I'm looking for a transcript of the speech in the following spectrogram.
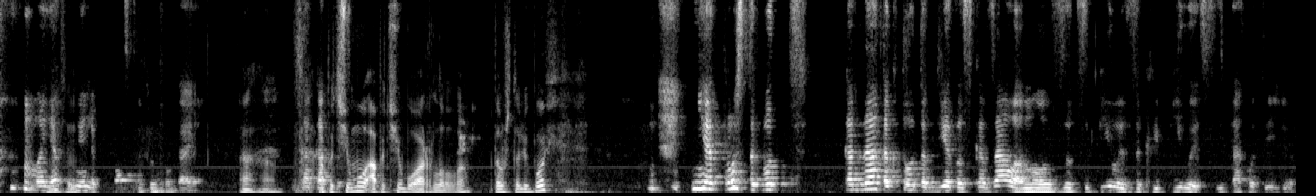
моя угу. фамилия просто другая. Ага. Так, а, а почему, а почему Орлова? Потому что любовь? Нет, просто вот когда-то кто-то где-то сказал, оно зацепилось, закрепилось, и так вот идет.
